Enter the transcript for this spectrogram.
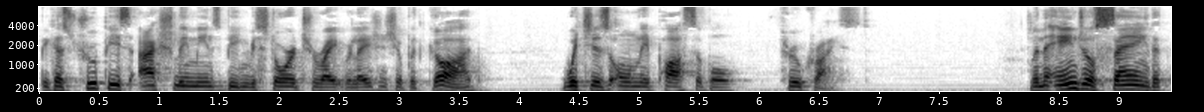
Because true peace actually means being restored to right relationship with God, which is only possible through Christ. When the angels sang that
